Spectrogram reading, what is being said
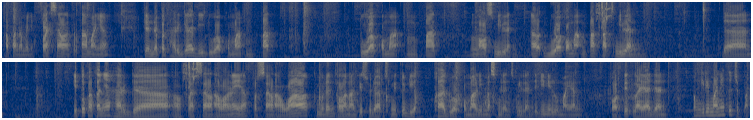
apa namanya flash sale pertamanya dan dapat harga di 2,4 2,409 uh, 2,449 dan itu katanya harga uh, flash sale awalnya ya, flash sale awal, kemudian kalau nanti sudah resmi itu di angka 2,599. Jadi ini lumayan worth it lah ya dan pengirimannya itu cepat.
